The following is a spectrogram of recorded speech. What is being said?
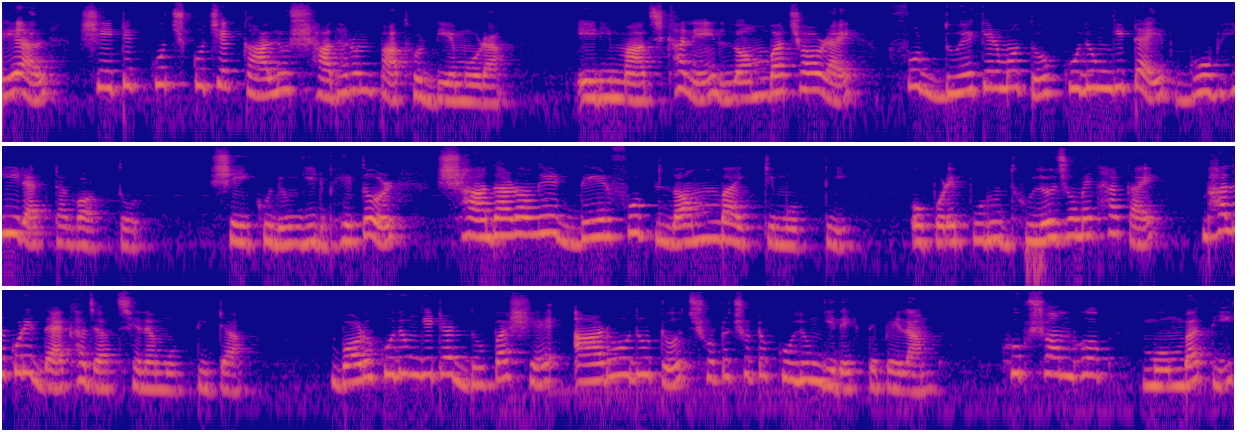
দেয়াল, সেইটে কুচকুচে কালো সাধারণ পাথর দিয়ে মোড়া। এরই মাঝখানে লম্বা চওড়ায় ফুট দুয়েকের মতো কুলুঙ্গি টাইপ গভীর একটা গর্ত। সেই কুলুঙ্গির ভেতর সাদা রঙের দেড় ফুট লম্বা একটি মূর্তি। ওপরে পুরো ধুলো জমে থাকায় ভালো করে দেখা যাচ্ছে না মূর্তিটা। বড় কুলুঙ্গিটার দুপাশে আরও দুটো ছোট ছোট কুলুঙ্গি দেখতে পেলাম। খুব সম্ভব মোমবাতি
